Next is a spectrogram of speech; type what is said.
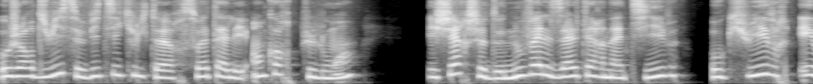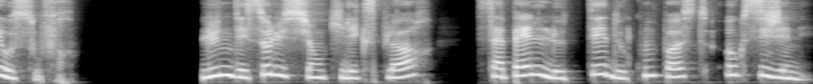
aujourd'hui ce viticulteur souhaite aller encore plus loin et cherche de nouvelles alternatives au cuivre et au soufre. L'une des solutions qu'il explore s'appelle le thé de compost oxygéné.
